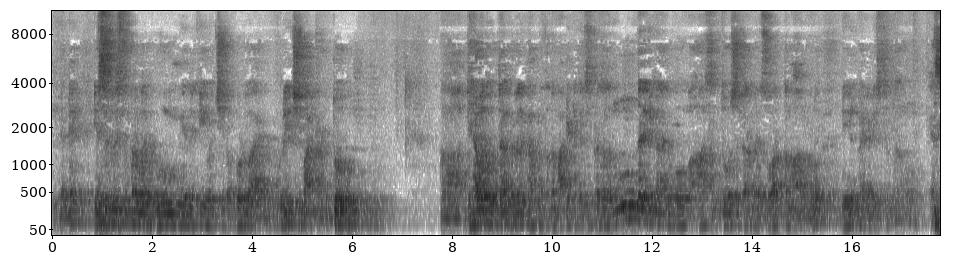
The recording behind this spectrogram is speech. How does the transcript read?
ఎందుకంటే యేసుక్రీస్తు ప్రభు భూమి మీదకి వచ్చినప్పుడు ఆయన గురించి మాట్లాడుతూ దేవదూత గొర్రెల కాపులతో మాట ఏంటో తెలిసి ప్రజలందరికీ కలగబో మహా సంతోషకరమైన స్వార్థమానమును నేను ప్రకటిస్తున్నాను. ఎస్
